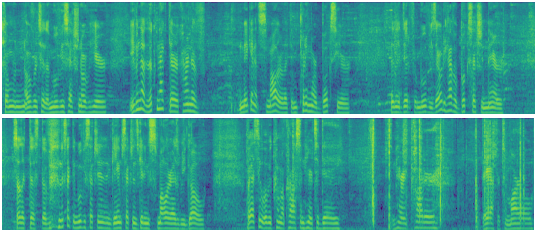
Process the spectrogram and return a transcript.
Coming over to the movie section over here. Even though looking like they're kind of making it smaller, like they're putting more books here than they did for movies. They already have a book section there. So like this, the looks like the movie section and game section is getting smaller as we go. But let's see what we come across in here today. Some Harry Potter, Day After Tomorrow.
